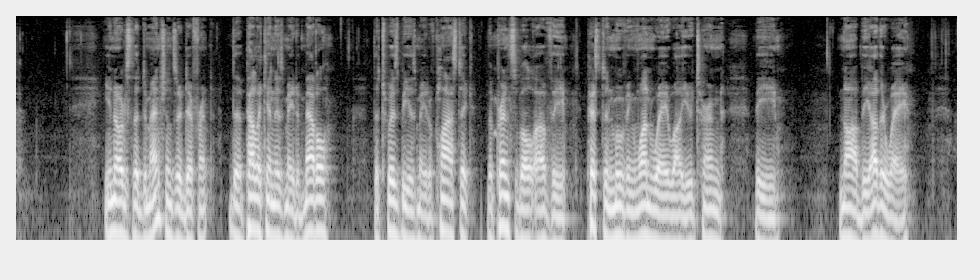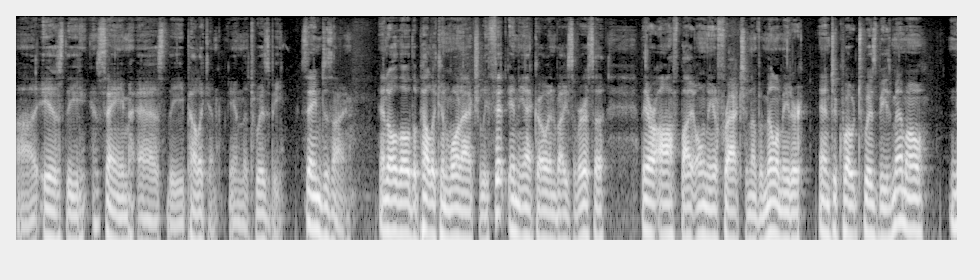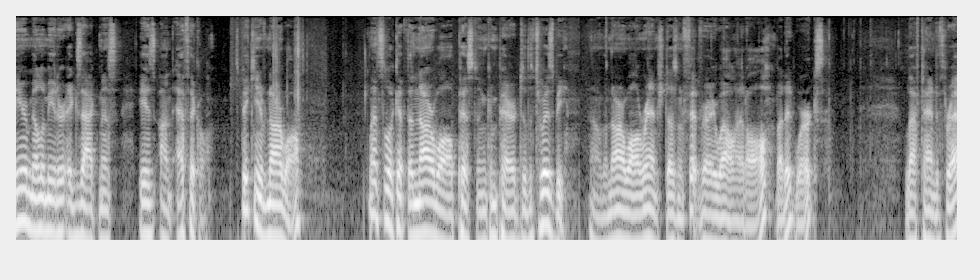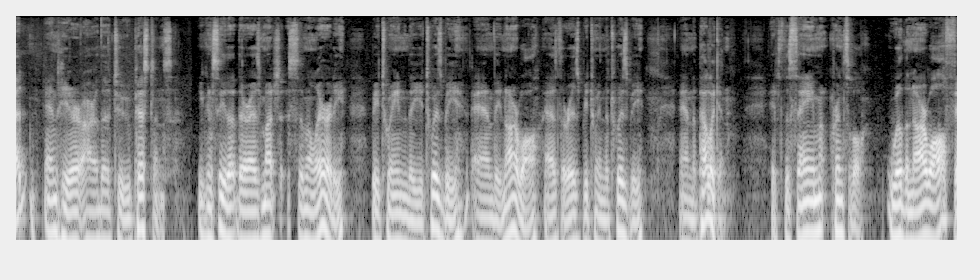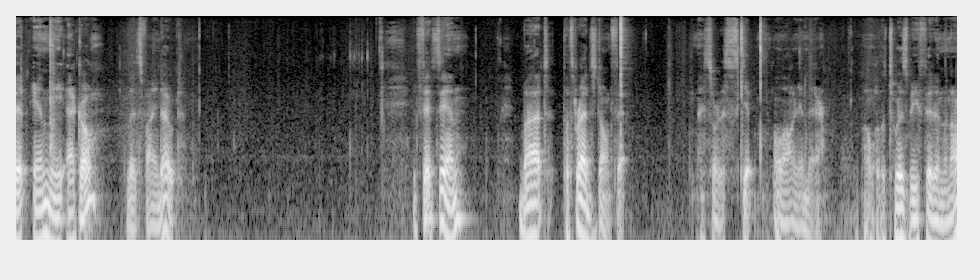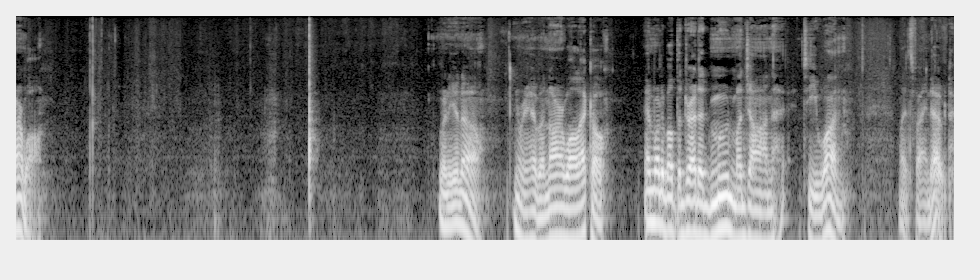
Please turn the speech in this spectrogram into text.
You notice the dimensions are different. The Pelikan is made of metal the TWSBI is made of plastic. The principle of the piston moving one way while you turn the knob the other way uh, is the same as the Pelikan in the TWSBI. Same design. And although the Pelikan won't actually fit in the Echo and vice versa, they are off by only a fraction of a millimeter. And to quote TWSBI's memo, near millimeter exactness is unethical. Speaking of narwhal, Let's look at the narwhal piston compared to the TWSBI. Now, the narwhal wrench doesn't fit very well at all, but it works. left-handed thread, and here are the two pistons. You can see that there is much similarity between the TWSBI and the Narwhal as there is between the TWSBI and the Pelikan. It's the same principle. Will the Narwhal fit in the Echo? Let's find out. It fits in, but the threads don't fit. They sort of skip along in there. Oh, well, will the TWSBI fit in the Narwhal? What do you know? Here we have a Narwhal Echo. And what about the dreaded Moon Majohn T1? Let's find out.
